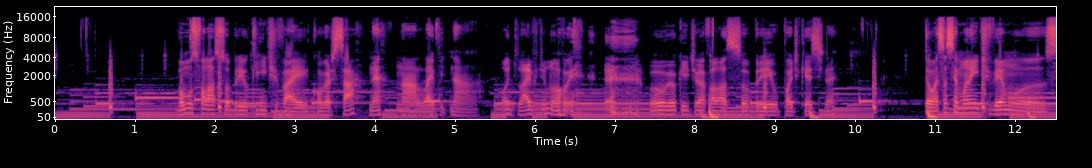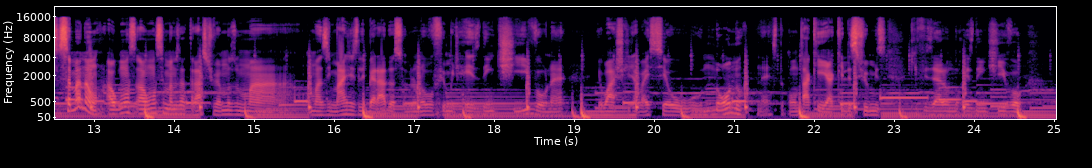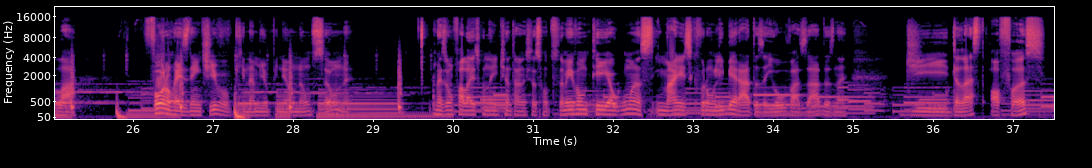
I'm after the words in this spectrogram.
vamos falar sobre o que a gente vai conversar, né, na live, na... Oh, live de novo, Vamos ver o que a gente vai falar sobre o podcast, né? Então, essa semana a gente tivemos. Semana não, algumas, algumas semanas atrás tivemos uma, umas imagens liberadas sobre o novo filme de Resident Evil, né? Eu acho que já vai ser o nono, né? Se tu contar que aqueles filmes que fizeram do Resident Evil lá foram Resident Evil, que na minha opinião não são, né? Mas vamos falar isso quando a gente entrar nesse assunto. Também vão ter algumas imagens que foram liberadas aí, ou vazadas, né? De The Last of Us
